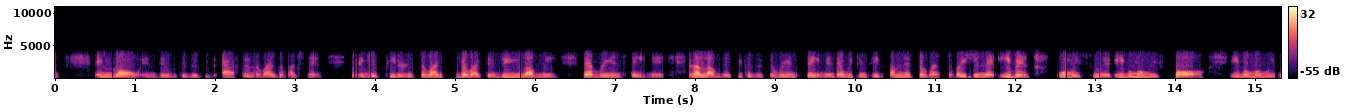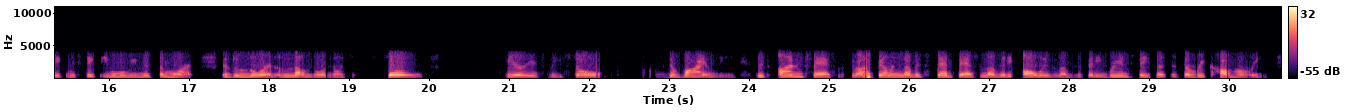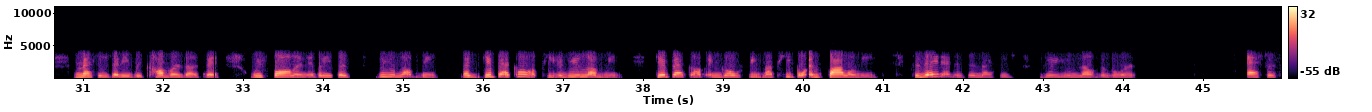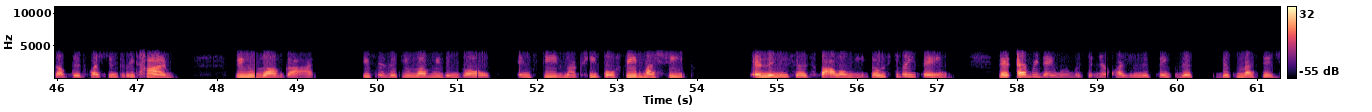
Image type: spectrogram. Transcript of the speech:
and go and do because this is after the resurrection that he gives Peter this direct, directive. Do you love me? That reinstatement. And I love this because it's the reinstatement that we can take from this, the restoration that even when we slip, even when we fall, even when we make mistakes, even when we miss the mark, that the Lord loves on us so seriously, so divinely, this unfast, unfailing love, his steadfast love that he always loves us, that he reinstates us. It's a recovery message that he recovers us, that we fall in it. But he says, Do you love me? Like, get back up, Peter. Do you love me? Get back up and go feed my people and follow me. Today, that is the message Do you love the Lord? Ask yourself this question three times. Do you love God? He says, If you love me, then go and feed my people, feed my sheep. And then he says, Follow me. Those three things that every day when we're sitting there questioning this thing, this this message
